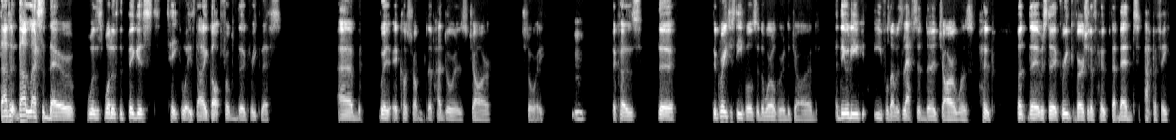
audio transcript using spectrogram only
that that lesson there was one of the biggest takeaways that I got from the Greek myths. Um, where it comes from the Pandora's jar story, Mm. because the the greatest evils in the world were in the jar, and, and the only evil that was left in the jar was hope. But there was the Greek version of hope that meant apathy,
